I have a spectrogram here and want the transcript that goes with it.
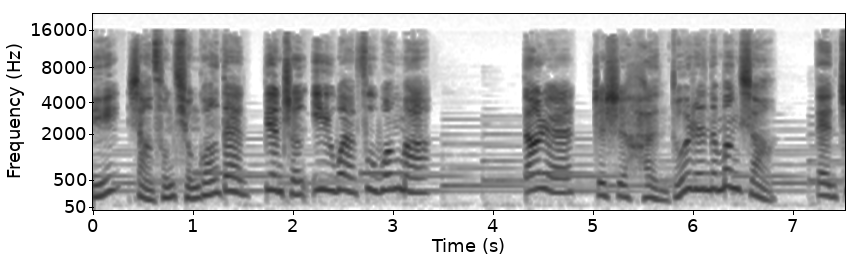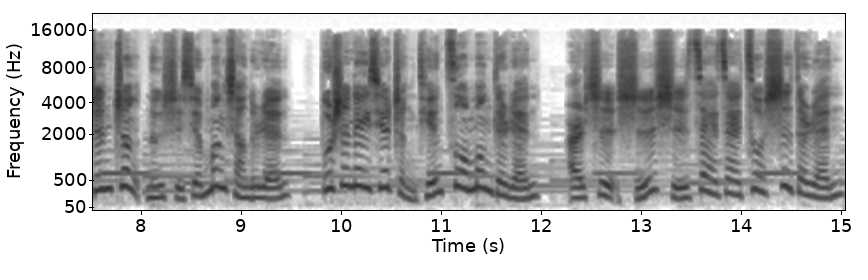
你想从穷光蛋变成亿万富翁吗？当然，这是很多人的梦想。但真正能实现梦想的人，不是那些整天做梦的人，而是实实在在做事的人。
